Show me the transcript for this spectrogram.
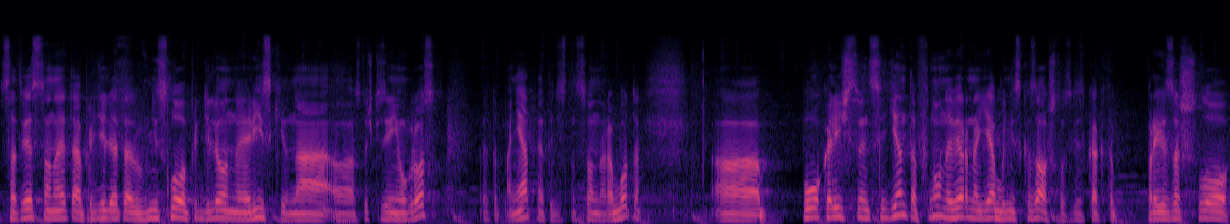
Соответственно, это, определ... это внесло определенные риски на, э, с точки зрения угроз. Это понятно, это дистанционная работа. По количеству инцидентов, ну, наверное, я бы не сказал, что как-то произошло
